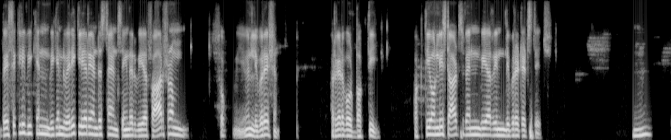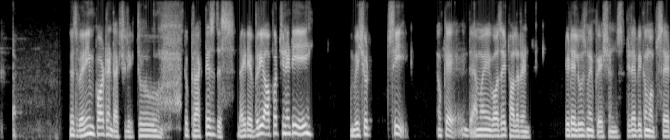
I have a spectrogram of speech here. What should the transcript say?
basically, we can we can very clearly understand saying that we are far from so even liberation. Forget about bhakti. Bhakti only starts when we are in liberated stage. Hmm. It's very important actually to to practice this, right? Every opportunity we should see. Okay, am I was I tolerant? Did I lose my patience? Did I become upset?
